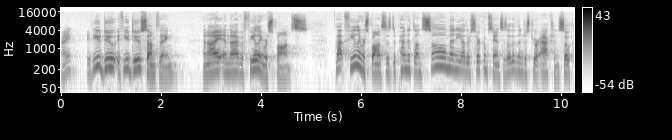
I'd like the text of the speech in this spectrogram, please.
Right? If you do, if you do something and I, and I have a feeling response, that feeling response is dependent on so many other circumstances other than just your action. So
